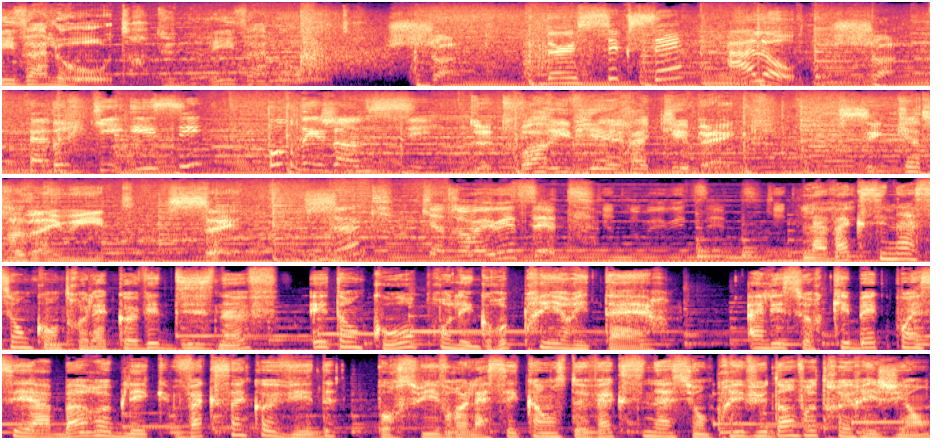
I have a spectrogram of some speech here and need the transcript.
Rive à l'autre. D'une rive à l'autre. Choc. D'un succès à l'autre. Choc. Fabriqué ici pour des gens d'ici. De Trois-Rivières à Québec. C'est 88 7. Choc 88.7. La vaccination contre la COVID-19 est en cours pour les groupes prioritaires. Allez sur québec.ca oblique vaccin COVID pour suivre la séquence de vaccination prévue dans votre région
